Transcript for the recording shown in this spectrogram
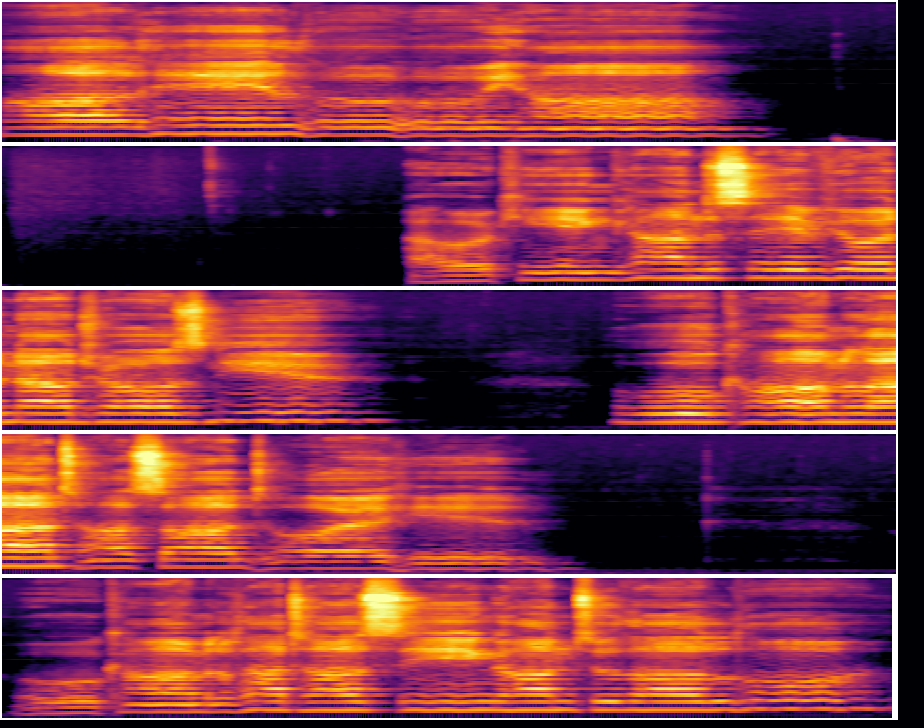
Alleluia. Our King and Saviour now draws near. O come, let us adore him. O come, let us sing unto the Lord.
